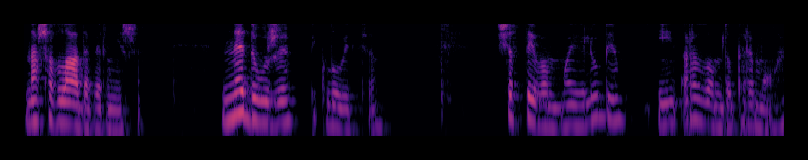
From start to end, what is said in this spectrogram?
наша влада, верніше, не дуже піклується. Щасти вам, мої любі, і разом до перемоги!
